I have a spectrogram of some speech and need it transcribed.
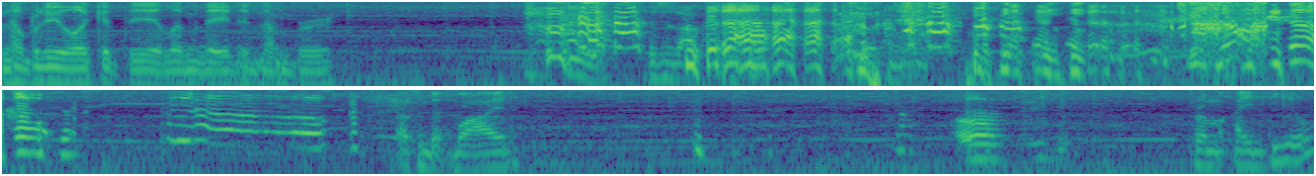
Nobody look at the eliminated number. This is no! No! That's a bit wide. Oh. From ideal.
